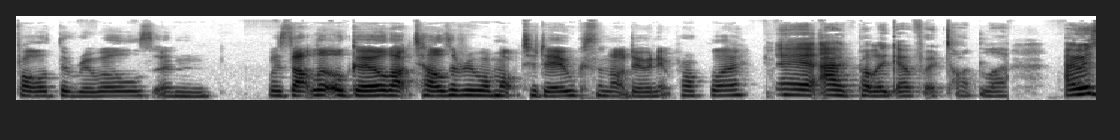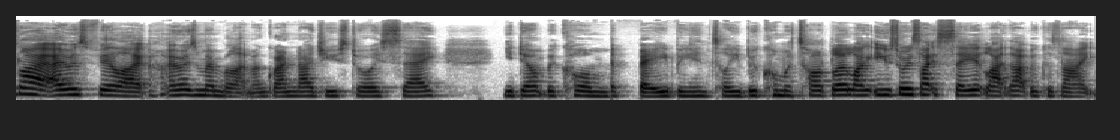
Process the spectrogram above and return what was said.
followed the rules and was that little girl that tells everyone what to do because they're not doing it properly. Uh, I'd probably go for a toddler. I always like. I always feel like. I always remember like my granddad used to always say, "You don't become a baby until you become a toddler." Like he used to always like say it like that because like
